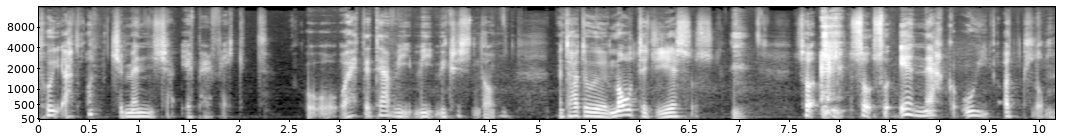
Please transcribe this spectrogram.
tog at ikke menneska er perfekt. Og, og, og etter det vi, vi, vi kristendom. Men tar du mot til Jesus, så, så, så er nekka ui øtlom.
